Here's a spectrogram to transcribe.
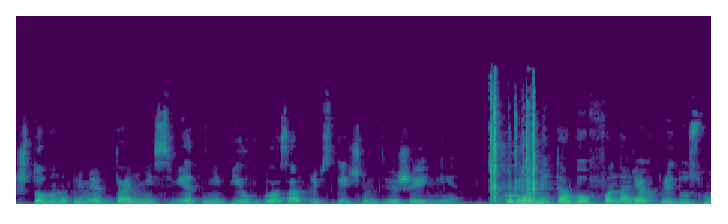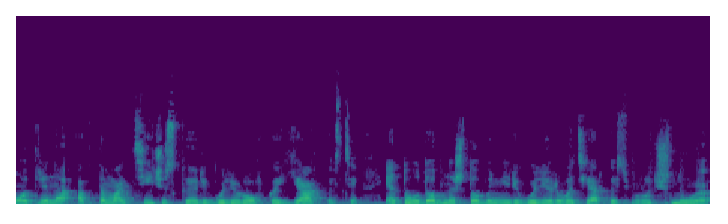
чтобы, например, дальний свет не бил в глаза при встречном движении. Кроме того, в фонарях предусмотрена автоматическая регулировка яркости. Это удобно, чтобы не регулировать яркость вручную.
